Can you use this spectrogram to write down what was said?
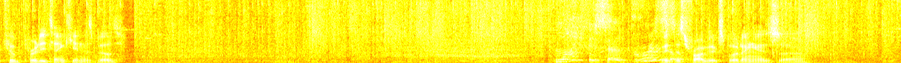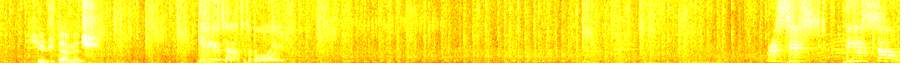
feel pretty tanky in this build. Life is so brittle. Wait, this frog exploding is uh, huge damage. Give yourself to the void. Resist the assault.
